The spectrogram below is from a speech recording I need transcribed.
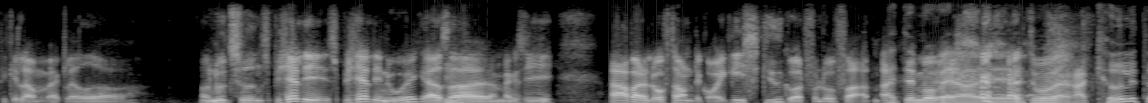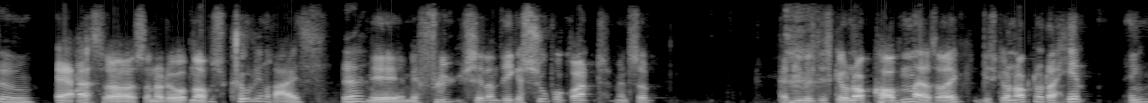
det gælder om at være glad og, og nutiden, specielt i, specielt i nu, ikke? Altså, mm. man kan sige, at arbejde i lufthavnen, det går ikke lige skide godt for luftfarten. Ej, det må være, øh, det må være ret kedeligt derude. Ja, så, så når det åbner op, så køb lige en rejse Ja. med, med fly, selvom det ikke er super grønt, men så alligevel, det skal jo nok komme, altså, ikke? Vi skal jo nok nå derhen, ikke?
